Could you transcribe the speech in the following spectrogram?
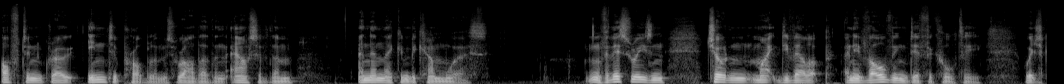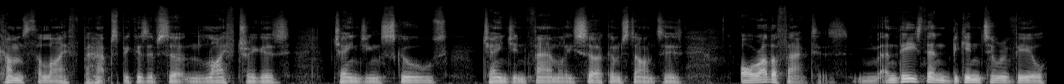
often grow into problems rather than out of them, and then they can become worse. And for this reason, children might develop an evolving difficulty which comes to life perhaps because of certain life triggers, changing schools, change in family circumstances, or other factors. And these then begin to reveal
